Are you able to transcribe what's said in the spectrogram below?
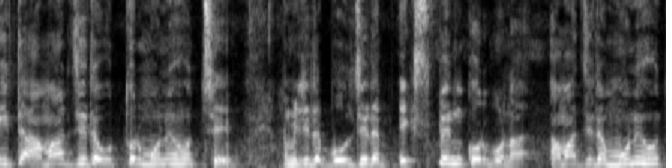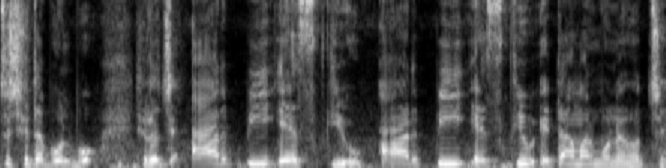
এইটা আমার যেটা উত্তর মনে হচ্ছে, আমি যেটা বলছি এটা এক্সপ্লেন করব না, আমার যেটা মনে হচ্ছে সেটা বলব, সেটা হচ্ছে R P S Q R P S Q এটা আমার মনে হচ্ছে।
